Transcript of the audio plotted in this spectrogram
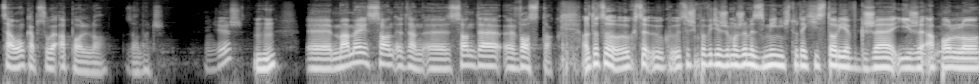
całą kapsułę Apollo. Zobacz. Widzisz? Mhm. E, Mamy son, ten, e, sondę e, Vostok. Ale to co, chcę, chcesz mi powiedzieć, że możemy zmienić tutaj historię w grze i że Apollo...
